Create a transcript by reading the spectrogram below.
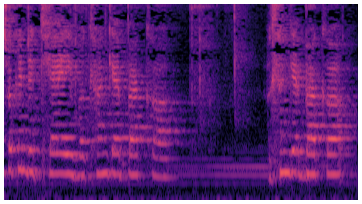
Stuck in the cave. I can't get back up. I can't get back up.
